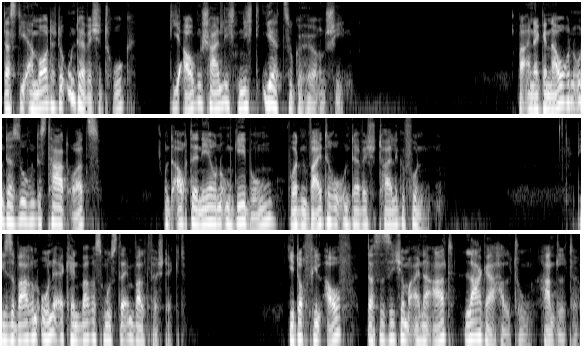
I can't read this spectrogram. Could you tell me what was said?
dass die Ermordete Unterwäsche trug, die augenscheinlich nicht ihr zu gehören schien. Bei einer genaueren Untersuchung des Tatorts und auch der näheren Umgebung wurden weitere Unterwäscheteile gefunden. Diese waren ohne erkennbares Muster im Wald versteckt. Jedoch fiel auf, dass es sich um eine Art Lagerhaltung handelte.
